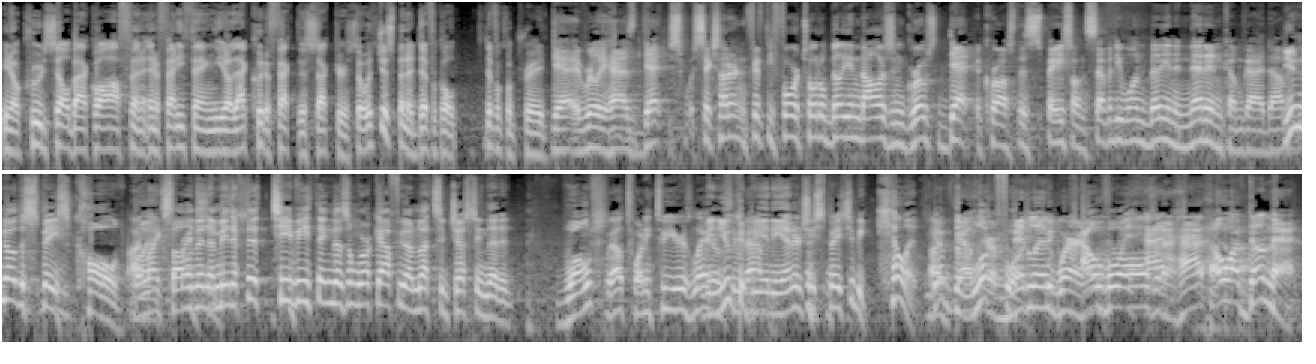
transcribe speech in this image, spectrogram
you know crude sell back off, and, and if anything, you know that could affect this sector. So it's just been a difficult difficult trade. Yeah, it really has. Debt 654 total billion dollars in gross debt across this space on 71 billion in net income, guy Dom. You know the space cold. I Brian like Sullivan. I mean, if the TV thing doesn't work out for you, I'm not suggesting that it won't. Well, 22 years I later, mean, you could what be in the energy space. You'd be killing. You have be to look for it. Midland Big wearing cowboy overalls and a hat. Oh, I've done that.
